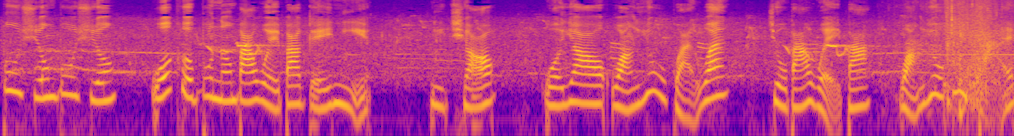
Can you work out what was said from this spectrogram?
不行，不行，我可不能把尾巴给你。你瞧，我要往右拐弯，就把尾巴往右一摆；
